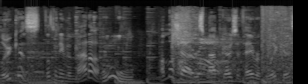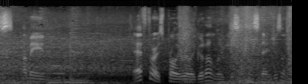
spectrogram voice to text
Lucas. Doesn't even matter. Ooh. I'm not sure how this map goes in favor of Lucas. I mean, F throw is probably really good on Lucas on this stage, isn't it?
